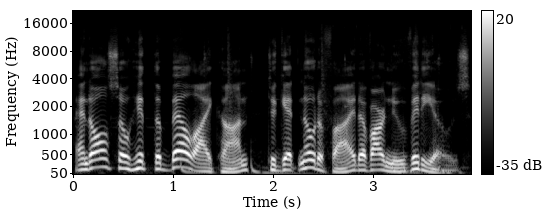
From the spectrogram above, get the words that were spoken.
and also hit the bell icon to get notified of our new videos.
